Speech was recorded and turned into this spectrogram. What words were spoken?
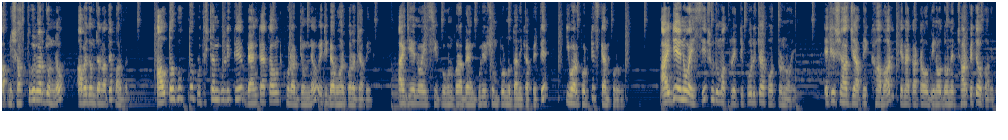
আপনি স্বাস্থ্য বীমার জন্যও আবেদন জানাতে পারবেন। আওতাভুক্ত প্রতিষ্ঠানগুলিতে ব্যাংক অ্যাকাউন্ট খোলার জন্যও এটি ব্যবহার করা যাবে। আইডিএনওআইসি গ্রহণ করা ব্যাংকগুলির সম্পূর্ণ তালিকা পেতে কিউআর কোডটি স্ক্যান করুন। আইডিএনওআইসি শুধুমাত্র একটি পরিচয়পত্র নয়। এটির সাহায্যে আপনি খাবার, কেনাকাটা ও বিনোদনের ছাড় পেতেও পারেন।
